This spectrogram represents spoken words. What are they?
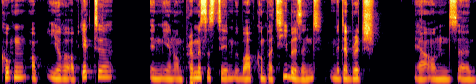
gucken, ob Ihre Objekte in Ihren On-Premise-Systemen überhaupt kompatibel sind mit der Bridge. Ja, und äh,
